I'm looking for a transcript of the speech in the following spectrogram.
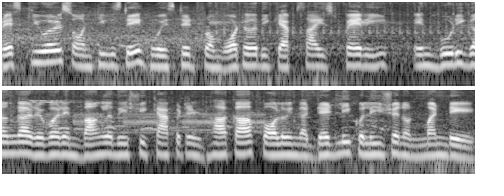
Rescuers on Tuesday hoisted from water the capsized ferry in Buriganga River in Bangladeshi capital Dhaka following a deadly collision on Monday.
